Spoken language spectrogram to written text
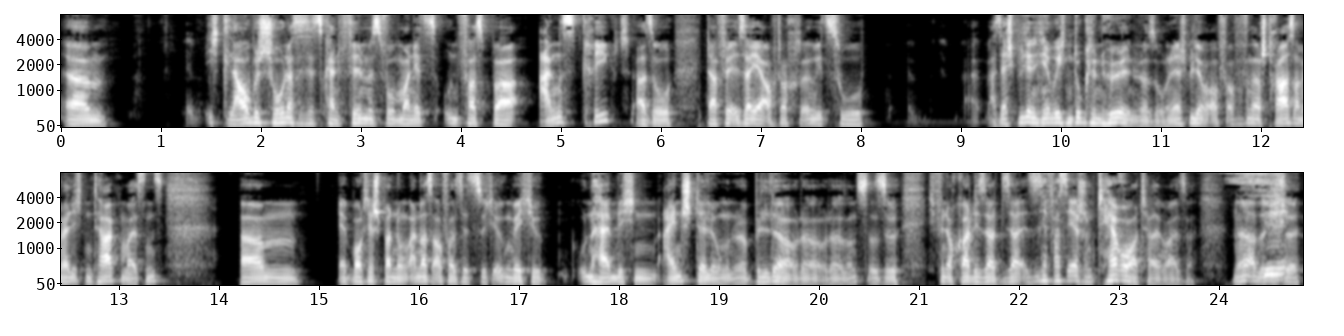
ähm, ich glaube schon, dass es jetzt kein Film ist, wo man jetzt unfassbar Angst kriegt. Also dafür ist er ja auch doch irgendwie zu also er spielt ja nicht in irgendwelchen dunklen Höhlen oder so. Ne? Er spielt ja auf, auf einer Straße am helllichten Tag meistens. Ähm, er baut ja Spannung anders auf als jetzt durch irgendwelche unheimlichen Einstellungen oder Bilder oder oder sonst. Also ich finde auch gerade dieser dieser es ist ja fast eher schon Terror teilweise. Ne? Also ja. diese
